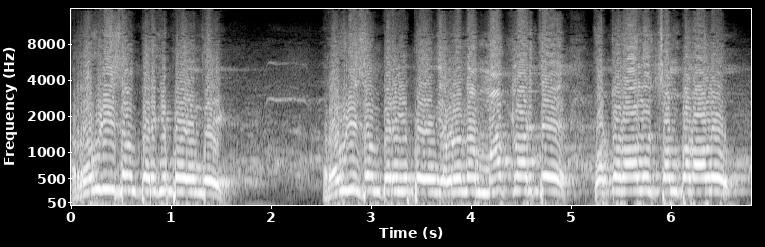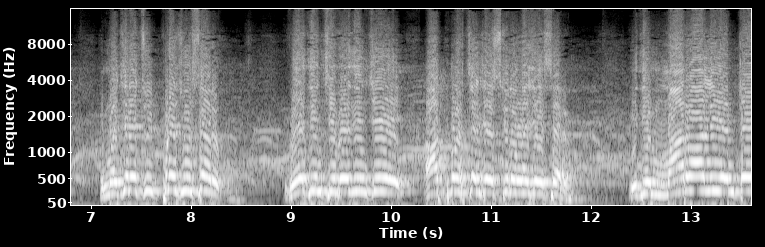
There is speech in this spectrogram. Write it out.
రౌడీజం పెరిగిపోయింది. రౌడీజం పెరిగిపోయింది. ఎవరైనా మాట్లాడితే కొట్టడాలు చంపడాలు ఈ మధ్యన చూ- ఇప్పుడే చూశారు. వేధించి వేధించి ఆత్మహత్య చేసుకునేలా చేశారు. ఇది మారాలి అంటే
